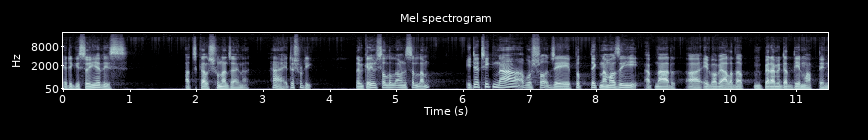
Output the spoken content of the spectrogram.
এটি কি সহি হাদিস? আজকাল শোনা যায় না। হ্যাঁ এটা সঠিক। নবী করিম সাল্লাহ সাল্লাম এটা ঠিক না অবশ্য যে প্রত্যেক নামাজেই আপনার এভাবে আলাদা প্যারামিটার দিয়ে মাপতেন।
